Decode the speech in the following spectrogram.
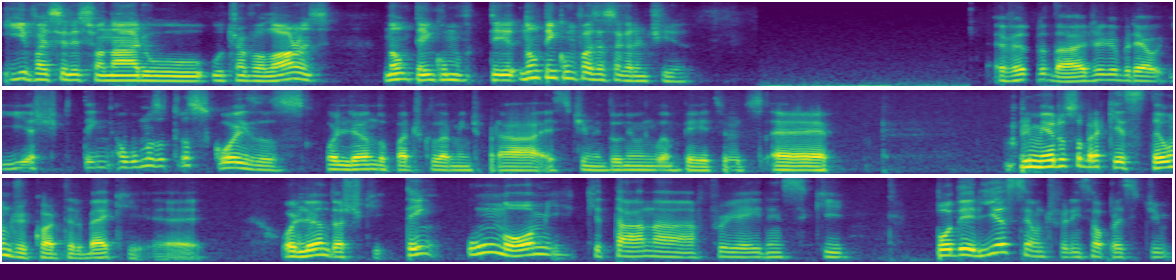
e vai selecionar o, o Trevor Lawrence, não tem como ter, não tem como fazer essa garantia. É verdade, Gabriel. E acho que tem algumas outras coisas, olhando particularmente para esse time do New England Patriots. É... Primeiro, sobre a questão de quarterback, é... olhando, acho que tem um nome que está na Free Agency que poderia ser um diferencial para esse, time,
